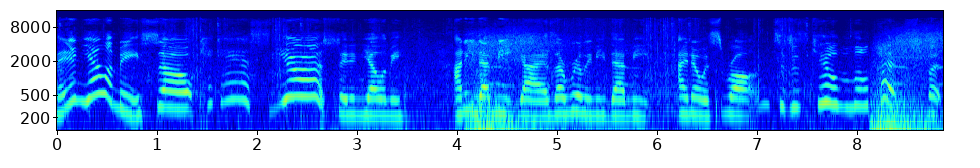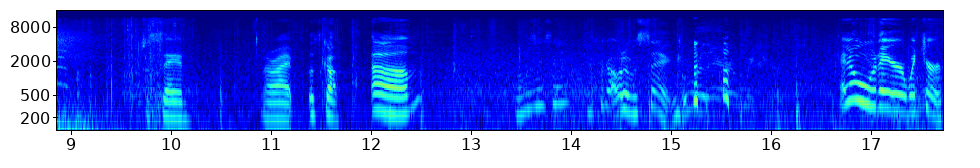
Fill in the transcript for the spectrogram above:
They didn't yell at me, so kick ass. Yes, they didn't yell at me. I need that meat, guys. I really need that meat. I know it's wrong to just kill the little pets, but just saying. All right, let's go. Um, what was I saying? I forgot what I was saying. Hello there, Witcher.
